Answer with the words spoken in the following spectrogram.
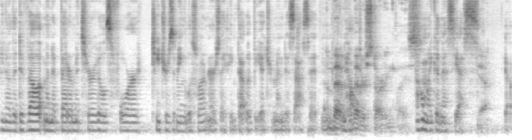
you know, the development of better materials for teachers of English learners, I think that would be a tremendous asset. And, a better, a better starting place. Oh my goodness, yes. Yeah. Yeah.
